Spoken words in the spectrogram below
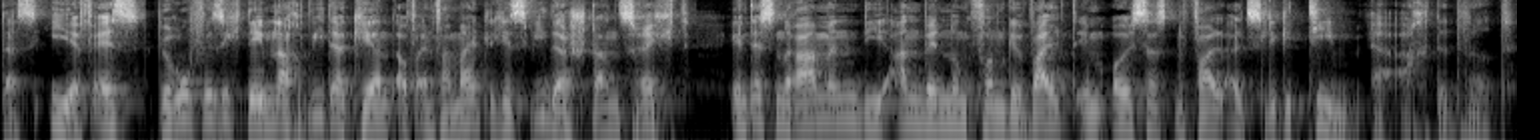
Das IFS berufe sich demnach wiederkehrend auf ein vermeintliches Widerstandsrecht, in dessen Rahmen die Anwendung von Gewalt im äußersten Fall als legitim erachtet wird.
